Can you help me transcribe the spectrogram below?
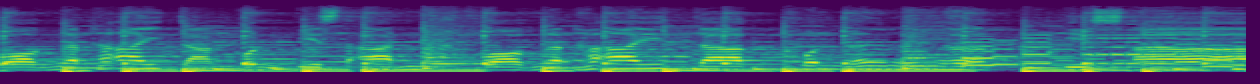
บอกเงือดหายจากคนอีสาน บอกเงือดหายจากคนเอออีสาน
